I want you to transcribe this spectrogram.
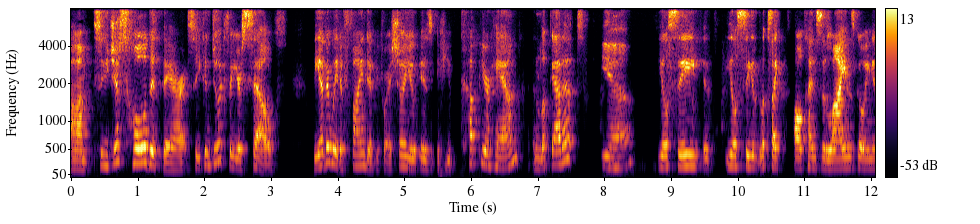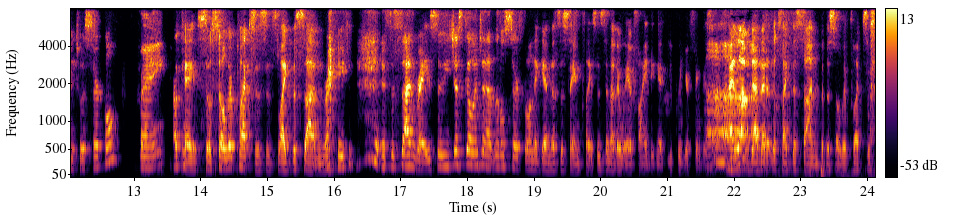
Um, so you just hold it there. So you can do it for yourself. The other way to find it before I show you is if you cup your hand and look at it. Yeah you'll see you'll see it looks like all kinds of lines going into a circle. Right. Okay so solar plexus it's like the sun right? It's the sun rays. So you just go into that little circle and again that's the same place. It's another way of finding it. You put your fingers ah. i love that that it looks like the sun but the solar plexus.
